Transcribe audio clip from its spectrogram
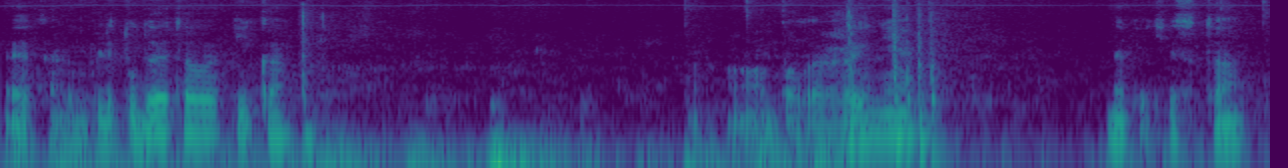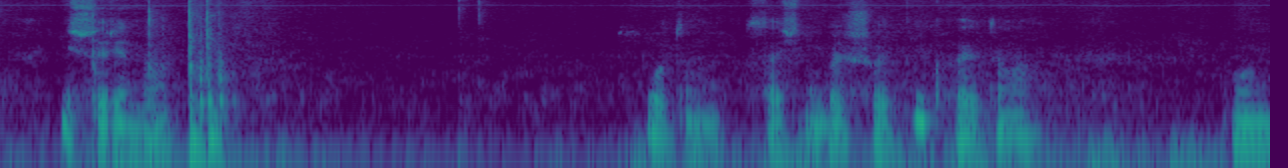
Это амплитуда этого пика, а, положение на 500 и ширина. Вот он, достаточно большой пик, поэтому он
